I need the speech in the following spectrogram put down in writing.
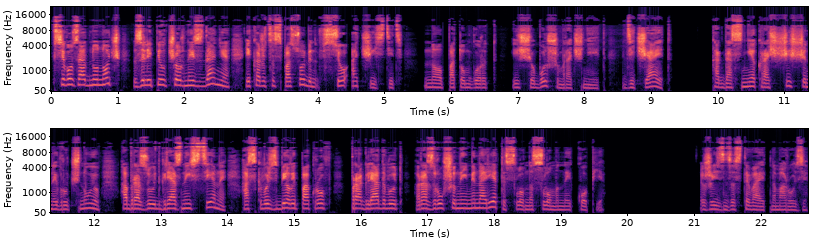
Всего за одну ночь залепил черные здания и, кажется, способен все очистить, но потом город еще больше мрачнеет, дичает, когда снег, расчищенный вручную, образует грязные стены, а сквозь белый покров проглядывают разрушенные минареты, словно сломанные копья. Жизнь застывает на морозе.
